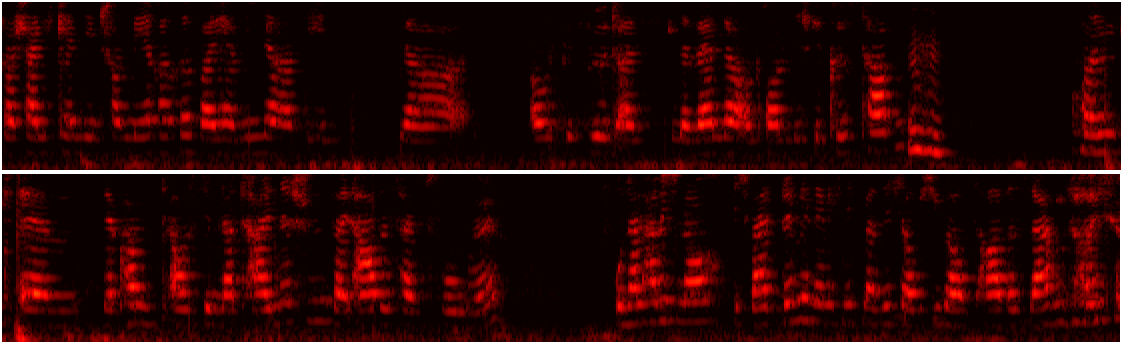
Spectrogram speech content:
Wahrscheinlich kennen den schon mehrere, weil Hermine hat den ja ausgeführt, als Lavender und Ron sich geküsst haben. Mhm. Und ähm, der kommt aus dem Lateinischen, weil Avis heißt Vogel. Und dann habe ich noch, ich weiß, bin mir nämlich nicht mehr sicher, ob ich überhaupt Avis sagen sollte.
